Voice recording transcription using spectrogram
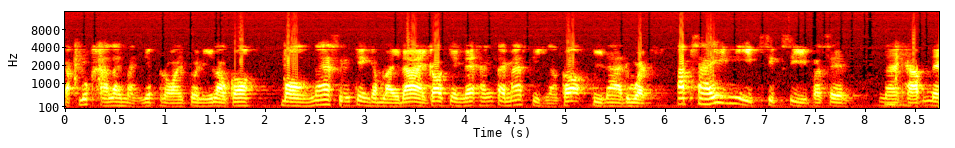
กับลูกค้ารายใหม่เรียบร้อย ตัวนี้เราก็มองหน้าซื้อเก่งกำไรได้ ก็เก่งได้ทั้งไตรมาสสี่แล้วก็ปีหน้าด้วย อัพไซด์มีอีก 14%นะครับ แน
